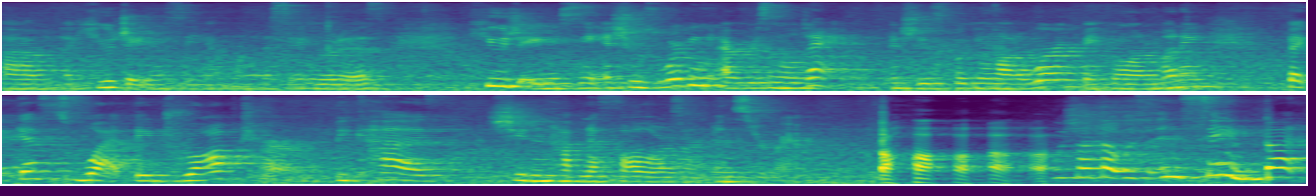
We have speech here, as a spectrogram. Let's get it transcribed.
um, a huge agency. I'm not gonna say who it is. Huge agency, and she was working every single day, and she was booking a lot of work, making a lot of money. But guess what? They dropped her because she didn't have enough followers on Instagram which I thought was insane. But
